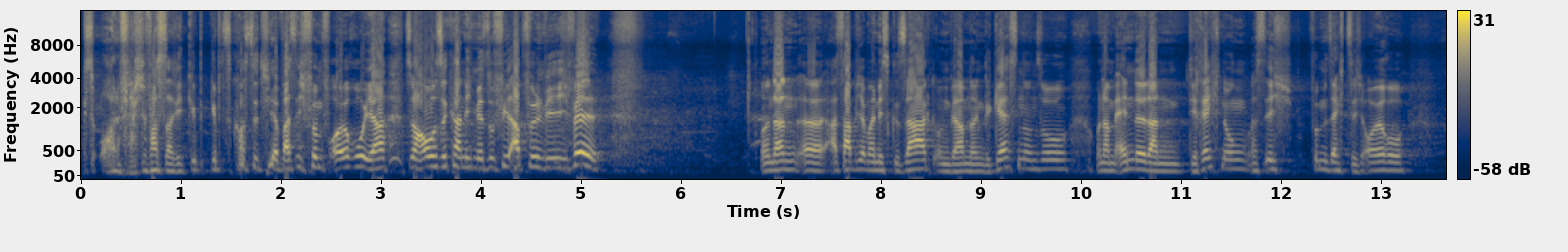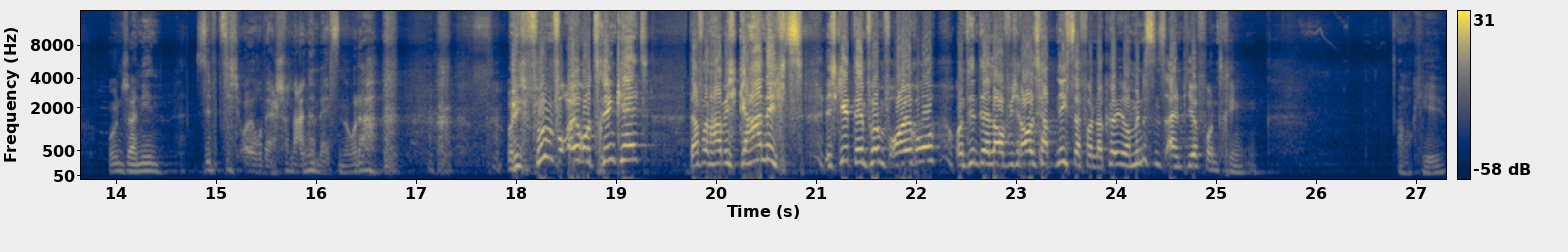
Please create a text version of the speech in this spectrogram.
Ich so, oh, eine Flasche Wasser, die gibt's, kostet hier, was ich, 5 Euro, ja. Zu Hause kann ich mir so viel abfüllen, wie ich will. Und dann, äh, habe ich aber nichts gesagt und wir haben dann gegessen und so. Und am Ende dann die Rechnung, was ich, 65 Euro. Und Janine, 70 Euro wäre schon angemessen, oder? Und ich, 5 Euro Trinkgeld? Davon habe ich gar nichts. Ich gebe dem 5 Euro und hinterher laufe ich raus, ich habe nichts davon. Da könnte ich doch mindestens ein Bier von trinken. Okay.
